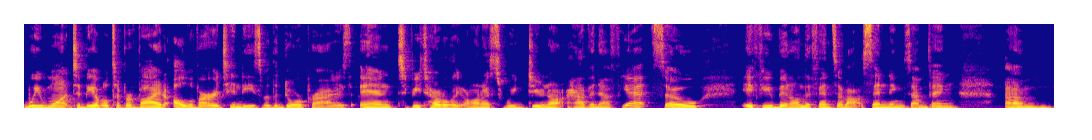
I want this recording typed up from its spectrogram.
we want to be able to provide all of our attendees with a door prize. And to be totally honest, we do not have enough yet. So if you've been on the fence about sending something, um,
